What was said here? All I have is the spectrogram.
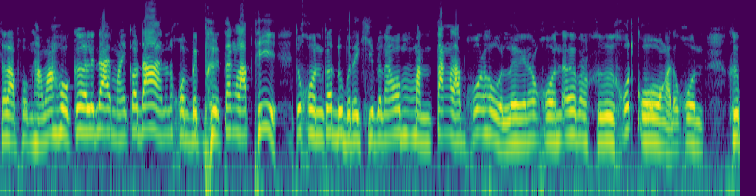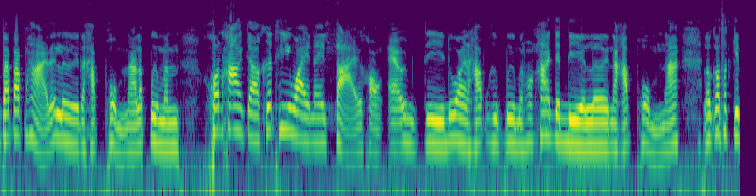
สำหรับผมถามว่าโฮเกอร์เล่นได้ไหมก็ได้นะทุกคนไปเปิดตั้งรับที่ ทุกคนก็ดูไปในคลิปแล้วนะว่ามันตั้งรับโคตรโหดเลยนะทุกคนเออมันคือโคตรโกงอะทุกคนคือแป๊บๆหายได้เลยนะครับผมนะแล้วปืนมันค่อนข้างจะเคลื่อนที่ไวในสายของ LMG ด้วยนะครับคือปืนมันค่อนข้างจะดีเลยนะครับผมนะ แล้วก็สกิน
